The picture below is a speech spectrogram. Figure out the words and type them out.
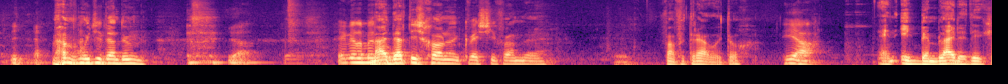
Wat moet je dan doen? Ja. Hey Willem, Maar dat is gewoon een kwestie van, eh, van vertrouwen, toch? Ja, En ik ben blij dat ik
